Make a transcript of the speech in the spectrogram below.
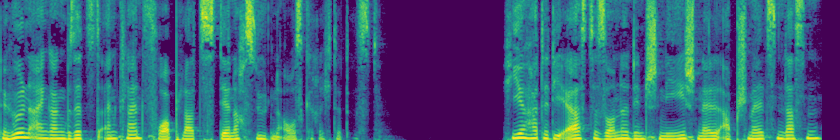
Der Höhleneingang besitzt einen kleinen Vorplatz, der nach Süden ausgerichtet ist. Hier hatte die erste Sonne den Schnee schnell abschmelzen lassen.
